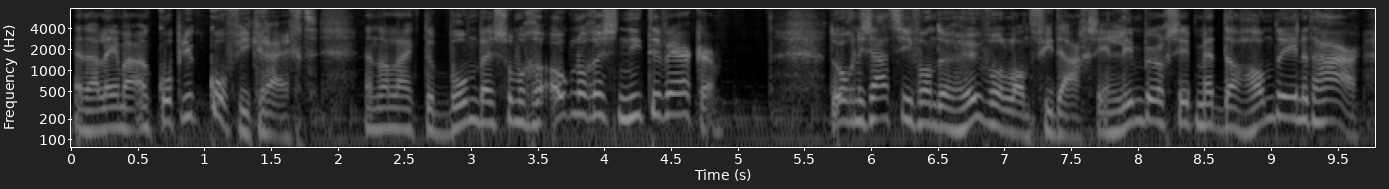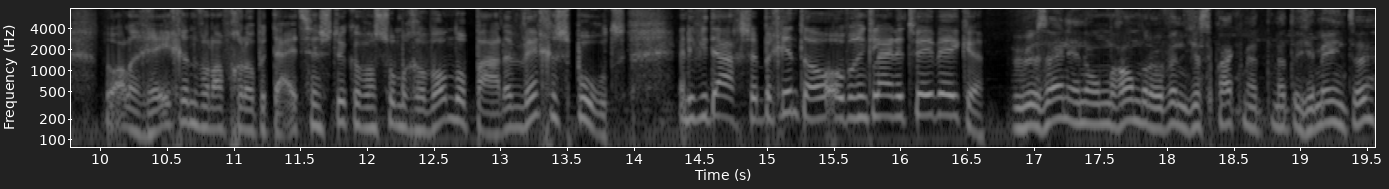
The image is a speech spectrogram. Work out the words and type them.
En alleen maar een kopje koffie krijgt. En dan lijkt de bon bij sommigen ook nog eens niet te werken. De organisatie van de Heuvellandvierdaagse in Limburg zit met de handen in het haar. Door alle regen van afgelopen tijd zijn stukken van sommige wandelpaden weggespoeld. En de Vierdaagse begint al over een kleine twee weken. We zijn in onder andere in gesprek met, met de gemeente...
